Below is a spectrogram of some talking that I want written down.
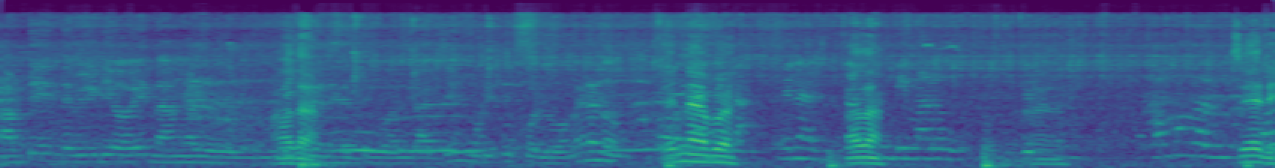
அப்படியே இந்த வீடியோவை நாங்கள் வந்தாச்சு முடித்துக் கொள்வோம். என்ன அதான். சரி.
